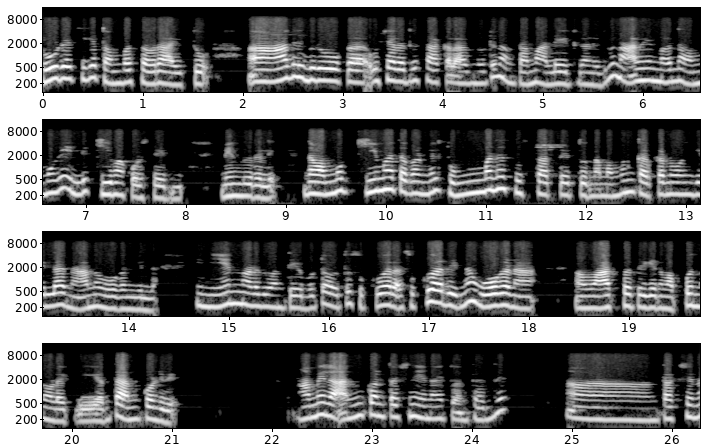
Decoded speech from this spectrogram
ಟೂ ಡೇಸಿಗೆ ತೊಂಬತ್ತು ಸಾವಿರ ಆಯ್ತು. ಆಗ್ಲಿ ಬಿಡು ಹುಷಾರಾದ್ರೆ ಸಾಕಲ್ಲ ಅಂದ್ಬಿಟ್ಟು ನಮ್ಮ ತಮ್ಮ ಅಲ್ಲೇ ಇಟ್ಕೊಂಡಿದ್ರು. ನಾವೇನ್ ಮಾಡೋದು, ನಮ್ಮ ಅಮ್ಮಗೆ ಇಲ್ಲಿ ಕೀಮಾ ಕೊಡಿಸ್ತಾ ಇದ್ವಿ ಬೆಂಗಳೂರಲ್ಲಿ. ನಮ್ಮ ಅಮ್ಮ ಕೀಮಾ ತಗೊಂಡ್ಮೇಲೆ ತುಂಬಾನೇ ಸುಸ್ತಾಗ್ತಾ ಇತ್ತು. ನಮ್ಮ ಅಮ್ಮನ ಕರ್ಕೊಂಡು ಹೋಗಂಗಿಲ್ಲ, ನಾನು ಹೋಗಂಗಿಲ್ಲ. ಇನ್ ಏನ್ ಮಾಡೋದು ಅಂತ ಹೇಳ್ಬಿಟ್ಟು ಅವತ್ತು ಶುಕ್ರವಾರ ಶುಕ್ರವಾರ ದಿನ ಹೋಗೋಣ ಆಸ್ಪತ್ರೆಗೆ ನಮ್ಮ ಅಪ್ಪನ ನೋಡಕ್ಕೆ ಅಂತ ಅನ್ಕೊಂಡ್ವಿ. ಆಮೇಲೆ ಅನ್ಕೊಂಡ ತಕ್ಷಣ ಏನಾಯ್ತು ಅಂತಂದ್ರೆ ಆ, ತಕ್ಷಣ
